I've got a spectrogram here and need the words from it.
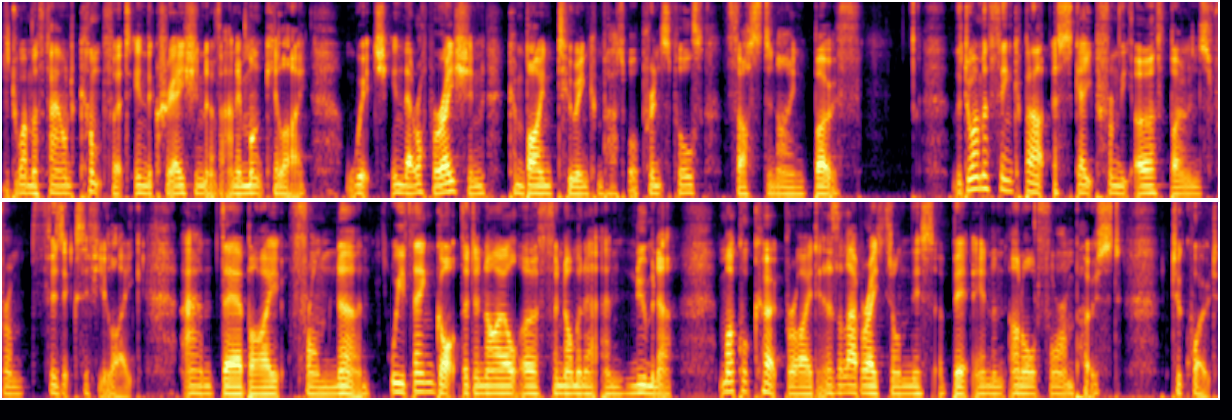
the Dwemer found comfort in the creation of animunculi, which in their operation combined two incompatible principles, thus denying both. The Dwemer think about escape from the earth bones, from physics if you like, and thereby from Nirn. We've then got the denial of phenomena and noumena. Michael Kirkbride has elaborated on this a bit in an Unold Forum post. To quote,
